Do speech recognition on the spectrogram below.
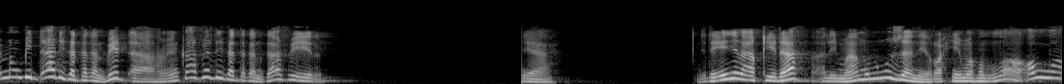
Memang bid'ah dikatakan bid'ah, yang kafir dikatakan kafir. Ya. Jadi inilah akidah al-Imamul Muzani rahimahullah. Allah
